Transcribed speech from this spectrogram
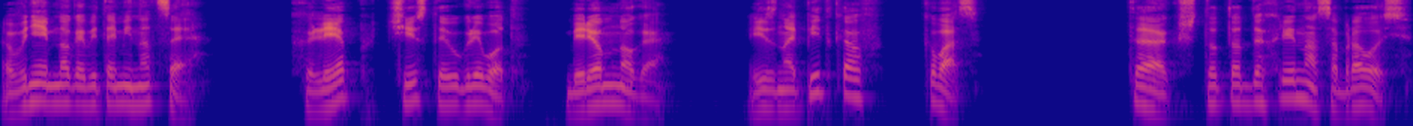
В ней много витамина С. Хлеб – чистый углевод. Берем много. Из напитков – квас. Так, что-то до хрена собралось.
